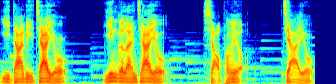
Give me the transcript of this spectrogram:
意大利加油，英格兰加油，小朋友加油！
